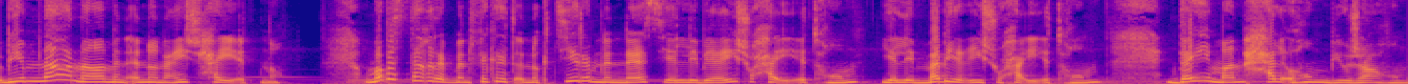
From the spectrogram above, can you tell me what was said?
بيمنعنا من إنه نعيش حقيقتنا. وما بستغرب من فكرة إنه كتير من الناس يلي بيعيشوا حقيقتهم يلي ما بيعيشوا حقيقتهم دايما حلقهم بيوجعهم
